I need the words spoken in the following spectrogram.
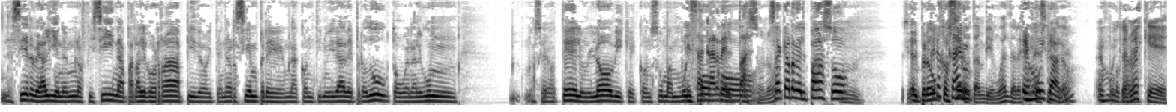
le sirve a alguien en una oficina para algo rápido y tener siempre una continuidad de producto o en algún, no sé, hotel, un lobby que consuman muy sacar poco. del paso, ¿no? Sacar del paso. Mm. El Pero producto es caro siempre también, Walter. es muy caro. Es muy Porque caro. no es que,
